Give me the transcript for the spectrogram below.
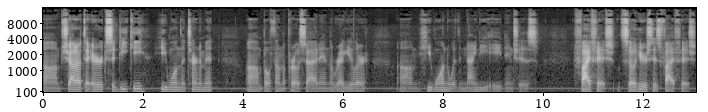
Um, shout out to Eric Siddiqui. He won the tournament, um, both on the pro side and the regular. Um, he won with 98 inches, five fish. So here's his five fish:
